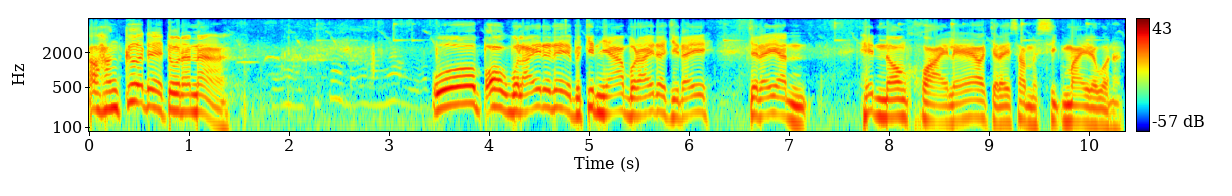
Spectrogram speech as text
เอาหังเกิดเลยตัวนั้นน่ะ โอ้ออกบ่ไรเด้เด้ไปกินหญ้าบ่ไรเด้จะได้จะได้อันเห็นน้องควายแล้วจะได้สมาชิกใหม่แล้วบ่นั่น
